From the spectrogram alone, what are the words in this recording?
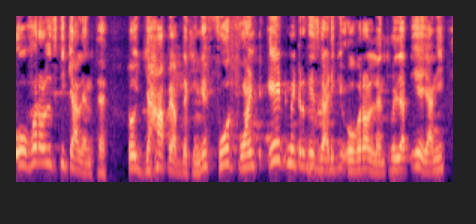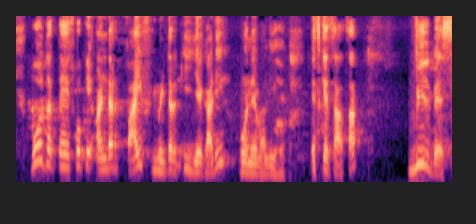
ओवरऑल इसकी क्या लेंथ है। तो यहाँ पे आप देखेंगे 4.8 मीटर की इस गाड़ी की ओवरऑल लेंथ मिल जाती है, यानी बोल सकते हैं इसको कि अंडर 5 मीटर की ये गाड़ी होने वाली है। इसके साथ साथ व्हील बेस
